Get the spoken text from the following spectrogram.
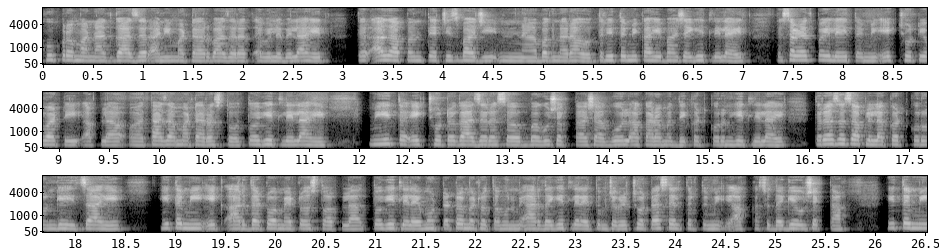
खूप प्रमाणात गाजर आणि मटार बाजारात अवेलेबल आहेत. तर आज आपण त्याचीच भाजी बघणार आहोत. तर इथं मी काही भाज्या घेतलेल्या आहेत. तर सगळ्यात पहिले इथं मी एक छोटी वाटी आपला ताजा मटार असतो तो घेतलेला आहे. मी इथं एक छोटं गाजर असं बघू शकता अशा गोल आकारामध्ये कट करून घेतलेलं आहे. तर असंच आपल्याला कट करून घ्यायचं आहे. इथं मी एक अर्धा टोमॅटो असतो आपला तो घेतलेला आहे. मोठा टोमॅटो होता म्हणून मी अर्धा घेतलेला आहे. तुमच्याकडे छोटा असेल तर तुम्ही अख्खासुद्धा घेऊ शकता. इथं मी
